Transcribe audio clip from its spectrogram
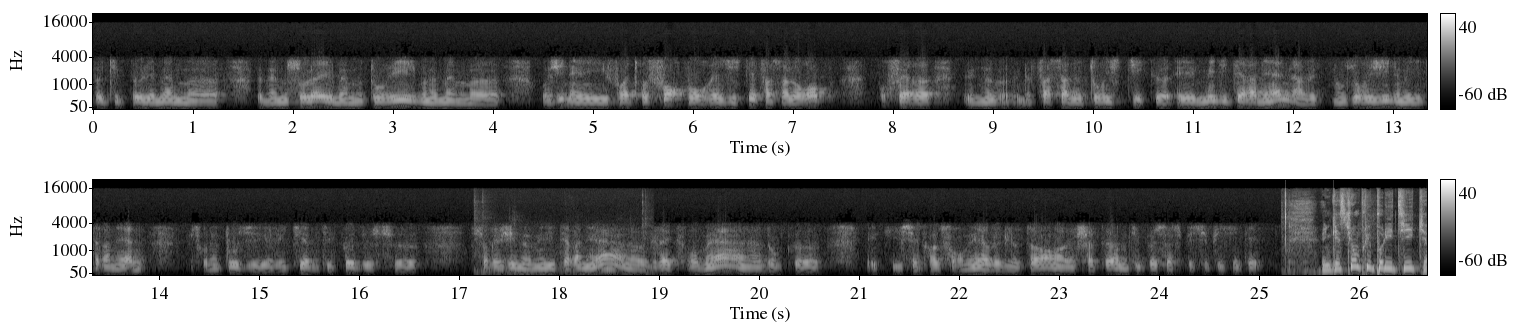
petit peu les mêmes, le même soleil, le même tourisme, le même origine, et il faut être fort pour résister face à l'Europe pour faire une, une, façade touristique et méditerranéenne avec nos origines méditerranéennes, puisqu'on est tous héritiers un petit peu de ce, ce régime méditerranéen, euh, grec, romain, euh, donc, euh, et qui s'est transformé avec le temps, avec chacun un petit peu sa spécificité. Une question plus politique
